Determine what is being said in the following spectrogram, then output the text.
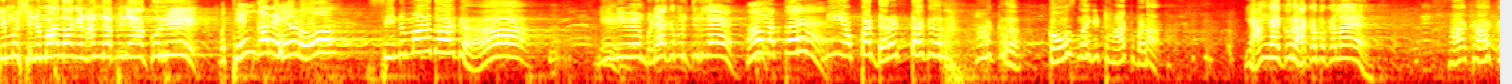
ನಿಮ್ಮ ಸಿನಿಮಾದಾಗ ನನ್ನ ಅಭಿನಯ ಹಾಕುರ್ರಿ ಮತ್ತೆ ಹೆಂಗಾರ ಹೇಳು? ಸಿನಿಮಾದಾಗ? ನೀ ನೀವೇನು ಬಡಿಯಾಕ ಬರ್ತಿರ್ಲೇ? ಹಾ ಮತ್ತೆ? ನೀ ಅಪ್ಪ ಡೈರೆಕ್ಟ್ ಆಗ ಹಾಕ ಕೌನ್ಸ್ನಾಗಿಟ್ಟು ಹಾಕ್ಬೇಡ. ಹೆಂಗ ಹಾಕಿರು ಹಾಕಬೇಕಲ್ಲ? ಹಾಕ ಹಾಕ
